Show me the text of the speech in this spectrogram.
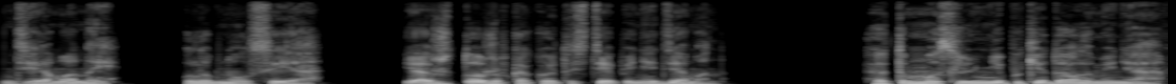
«Демоны?» — улыбнулся я. «Я же тоже в какой-то степени демон. Эта мысль не покидала меня,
